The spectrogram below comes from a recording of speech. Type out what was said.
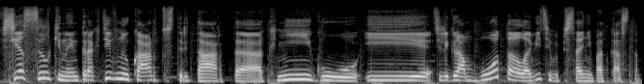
Все ссылки на интерактивную карту стрит-арта, книгу и телеграм-бота ловите в описании подкаста.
